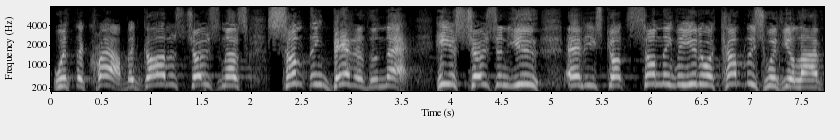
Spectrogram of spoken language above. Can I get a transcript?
with the crowd. But God has chosen us something better than that. He has chosen you and He's got something for you to accomplish with your life,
